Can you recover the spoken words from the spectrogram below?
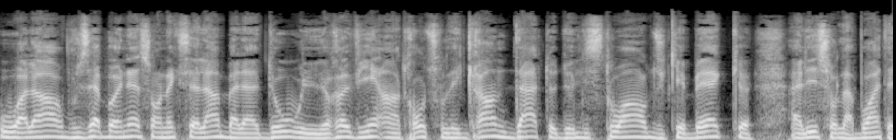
ou alors vous abonner à son excellent balado où il revient entre autres sur les grandes dates de l'histoire du Québec, allez sur la boîte à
